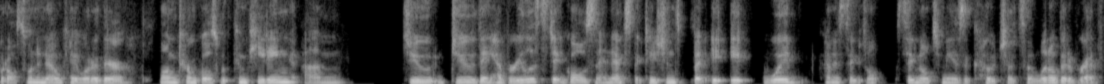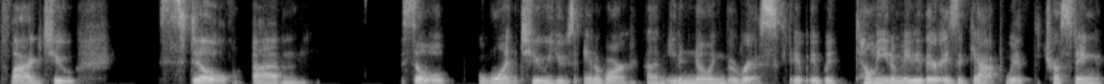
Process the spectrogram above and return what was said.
would also want to know, okay, what are their long-term goals with competing? Um, do do they have realistic goals and expectations? But it, it would kind of signal signal to me as a coach that's a little bit of red flag to still um, still want to use Anavar, um, even knowing the risk. It, it would tell me, you know, maybe there is a gap with trusting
